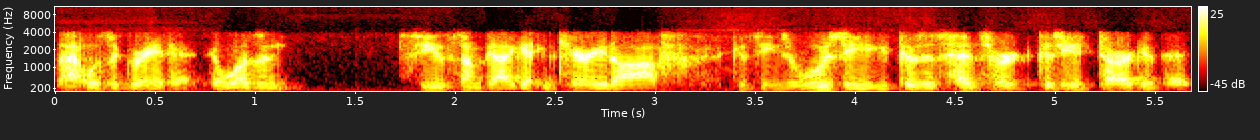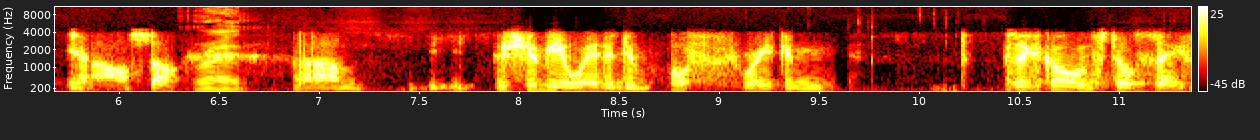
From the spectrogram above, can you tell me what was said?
that was a great hit. It wasn't seeing some guy getting carried off because he's woozy because his head's hurt because you targeted it. You know, so right. um, there should be a way to do both where you can physical and still safe.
